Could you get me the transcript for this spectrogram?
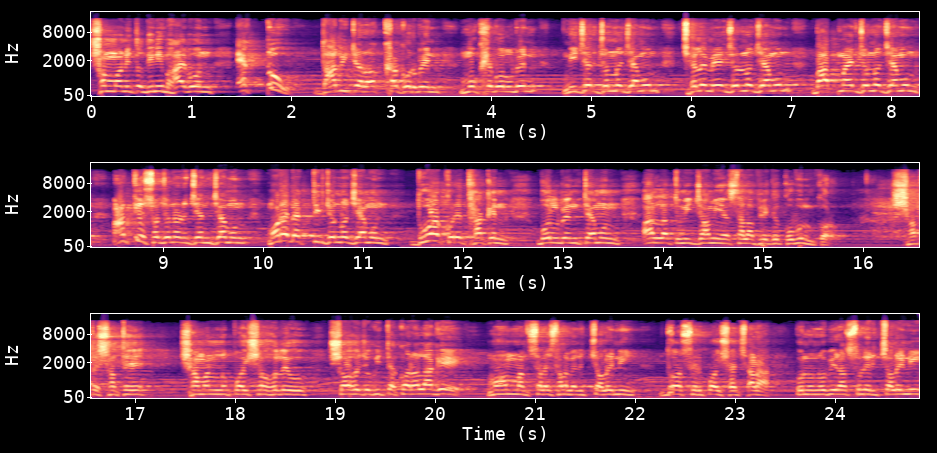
সম্মানিত দিনী ভাই বোন একটু দাবিটা রক্ষা করবেন, মুখে বলবেন, নিজের জন্য যেমন, ছেলে মেয়ের জন্য যেমন, বাপ মায়ের জন্য যেমন আত্মীয় স্বজনের যেমন, মরা ব্যক্তির জন্য যেমন দোয়া করে থাকেন, বলবেন তেমন, আল্লাহ তুমি জামিয়া সালাফেকে কবুল করো। সাথে সাথে সামান্য পয়সা হলেও সহযোগিতা করা লাগে। মোহাম্মদ সাল্লাহ সাল্লামের চলেনি, দশের পয়সা ছাড়া কোনো নবী রাসুলের চলেনি,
